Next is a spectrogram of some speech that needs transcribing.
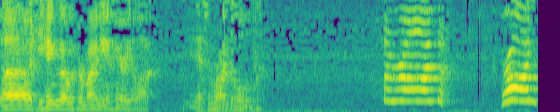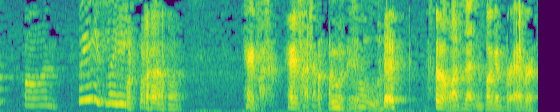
Uh, he hangs out with Hermione and Harry a lot. That's Ronald. Ron! Ron! Ron! Weasley! Harry Potter! Harry Potter! Ooh. I haven't watched that in fucking forever.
